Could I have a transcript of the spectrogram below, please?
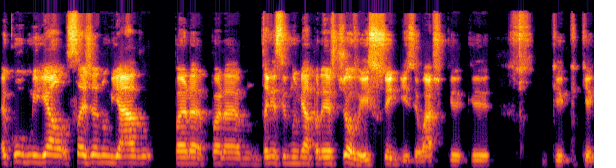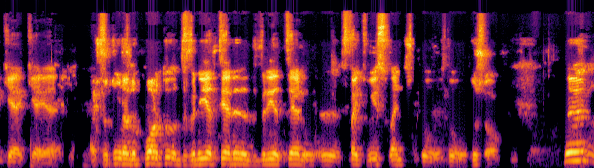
a que o Miguel seja nomeado para, para tenha sido nomeado para este jogo. Isso sim, isso eu acho que, que, que, que, que, que a estrutura do Porto deveria ter, deveria ter eh, feito isso antes do, do, do jogo. Hum,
